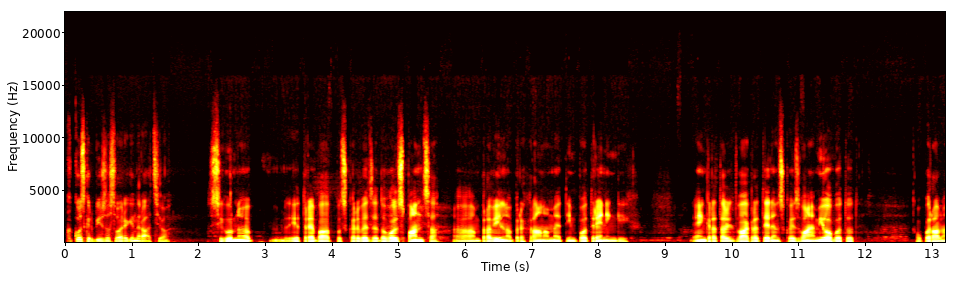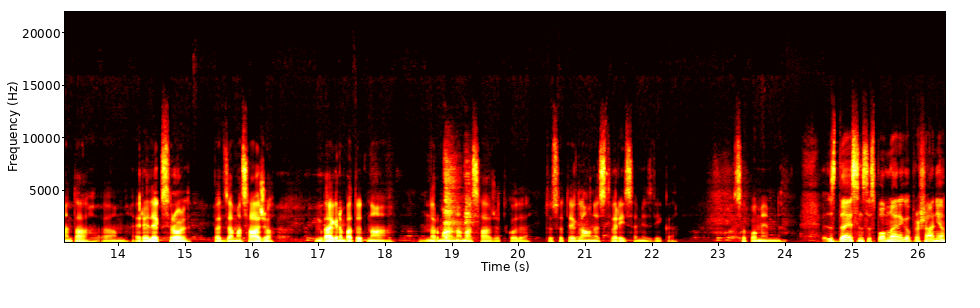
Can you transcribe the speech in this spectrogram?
kako skrbiš za svojo regeneracijo? Sigurno je treba poskrbeti za dovolj spanca, um, pravilno prehrano med in po treningih. Enkrat ali dvakrat tedensko izvajam jogo, tudi uporabljam ta um, relax roll za masažo, kdaj grem pa tudi na normalno masažo. Tako da to so te glavne stvari, se mi zdi, ki so pomembne. Zdaj sem se spomnil enega vprašanja.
